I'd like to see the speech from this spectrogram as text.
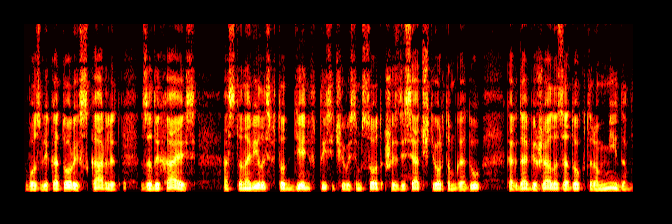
возле которой Скарлетт, задыхаясь, остановилась в тот день в 1864 году, когда бежала за доктором Мидом.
